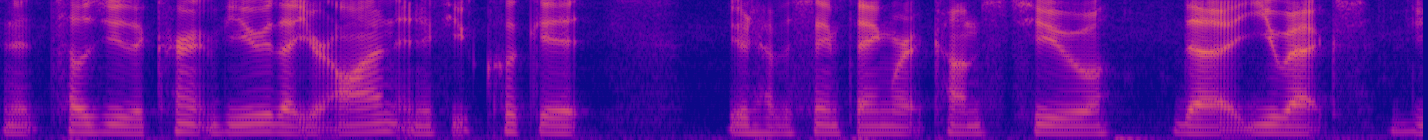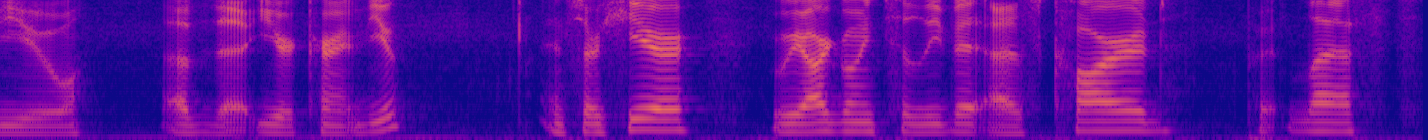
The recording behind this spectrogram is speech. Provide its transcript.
and it tells you the current view that you're on. And if you click it, you would have the same thing where it comes to the UX view of the your current view. And so here we are going to leave it as card, put left,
